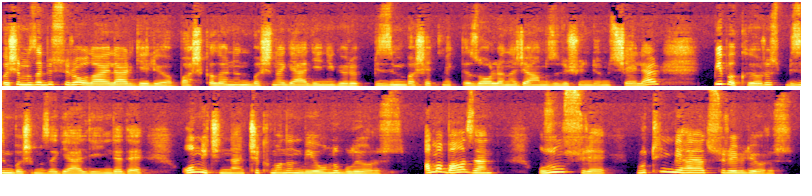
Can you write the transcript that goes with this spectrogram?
Başımıza bir sürü olaylar geliyor. Başkalarının başına geldiğini görüp bizim baş etmekte zorlanacağımızı düşündüğümüz şeyler bir bakıyoruz bizim başımıza geldiğinde de onun içinden çıkmanın bir yolunu buluyoruz. Ama bazen uzun süre rutin bir hayat sürebiliyoruz.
